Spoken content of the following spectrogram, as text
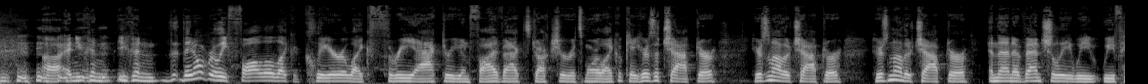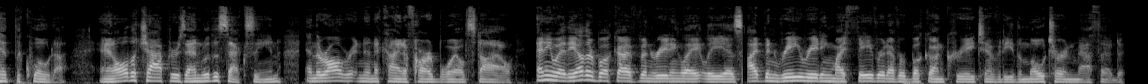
uh, and you can you can they don't really follow like a clear like three act or even five act structure. It's more like okay, here's a chapter. Here's another chapter. Here's another chapter, and then eventually we we've hit the quota, and all the chapters end with a sex scene, and they're all written in a kind of hard boiled style. Anyway, the other book I've been reading lately is I've been rereading my favorite ever book on creativity, The Motern Method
